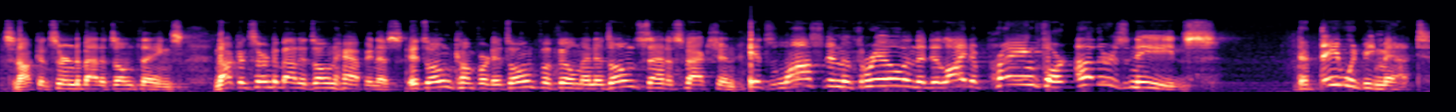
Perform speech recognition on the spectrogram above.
It's not concerned about its own things, not concerned about its own happiness, its own comfort, its own fulfillment, its own satisfaction. It's lost in the thrill and the delight of praying for others' needs, that they would be met,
